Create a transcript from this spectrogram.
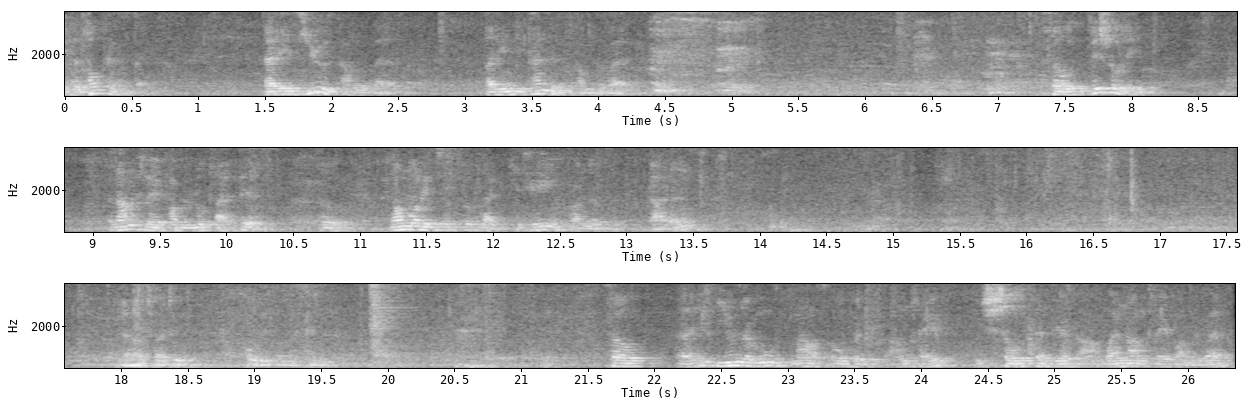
in the token space that is used on the web, but independent from the web. So visually, an enclave probably look like this. So normally it just look like kitty in front of the gardens. Yeah, I'll try to hold it on the hand. so uh, if the user moves mouse over this enclave, which shows that there's one enclave on the web,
